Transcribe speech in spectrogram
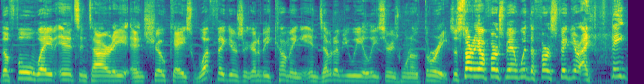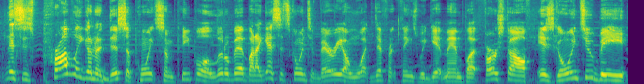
the full wave in its entirety and showcase what figures are going to be coming in WWE Elite Series 103. So starting out first, man, with the first figure, I think this is probably going to disappoint some people a little bit, but I guess it's going to vary on what different things we get, man. But first off is going to be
